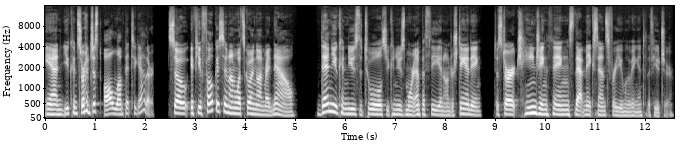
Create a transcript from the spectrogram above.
And you can sort of just all lump it together. So if you focus in on what's going on right now, then you can use the tools, you can use more empathy and understanding to start changing things that make sense for you moving into the future.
